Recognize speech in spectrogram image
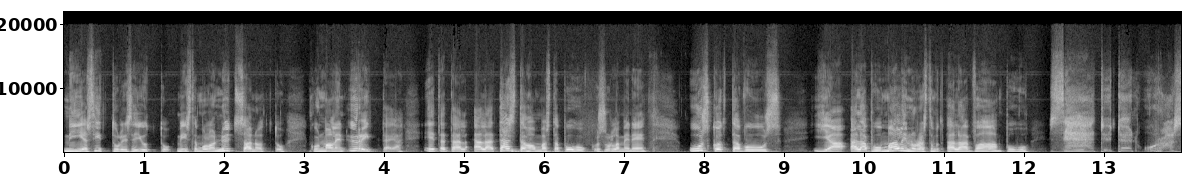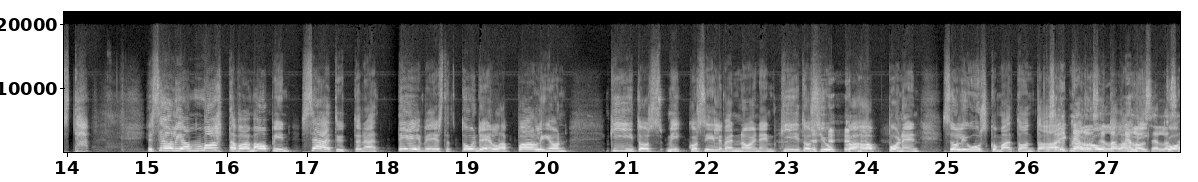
niin ja sitten tuli se juttu, mistä mulla on nyt sanottu, kun mä olen yrittäjä, että täällä, älä tästä hommasta puhu, kun sulla menee uskottavuus ja älä puhu mallinurasta, mutta älä vaan puhu säätytön urasta. Ja se oli ihan mahtavaa. Mä opin säätyttönä TVstä todella paljon – Kiitos Mikko Silvennoinen, kiitos Jukka Happonen. Se oli uskomatonta no, se aikaa. Routala Mikko,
